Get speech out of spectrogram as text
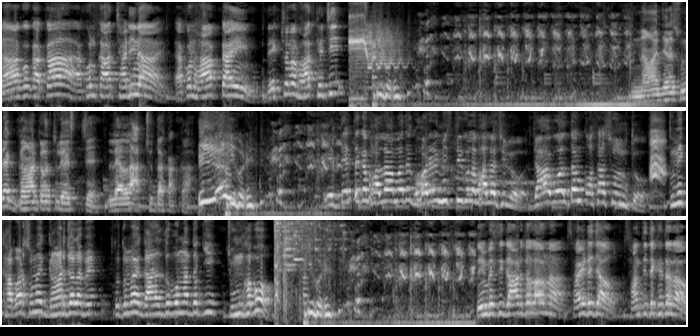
না গো কাকা এখন কাজ ছাড়ি নাই। এখন হাফ টাইম দেখছ না ভাত খেছি না জেনে শুনে গাঁট গলা চলে এসছে। লেলা আচুদা কাকা। এদের থেকে ভালো আমাদের ঘরের মিস্ত্রিগুলো ভালো ছিল। যা বলতাম কথা শুনতো। তুমি খাবার সময় গাঁড় জ্বালাবে। তো তোমাকে গাল দেবো না তো কি চুমু খাব? তুমি বেশি গাড় জ্বলাও না সাইডে যাও শান্তিতে খেতে দাও।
